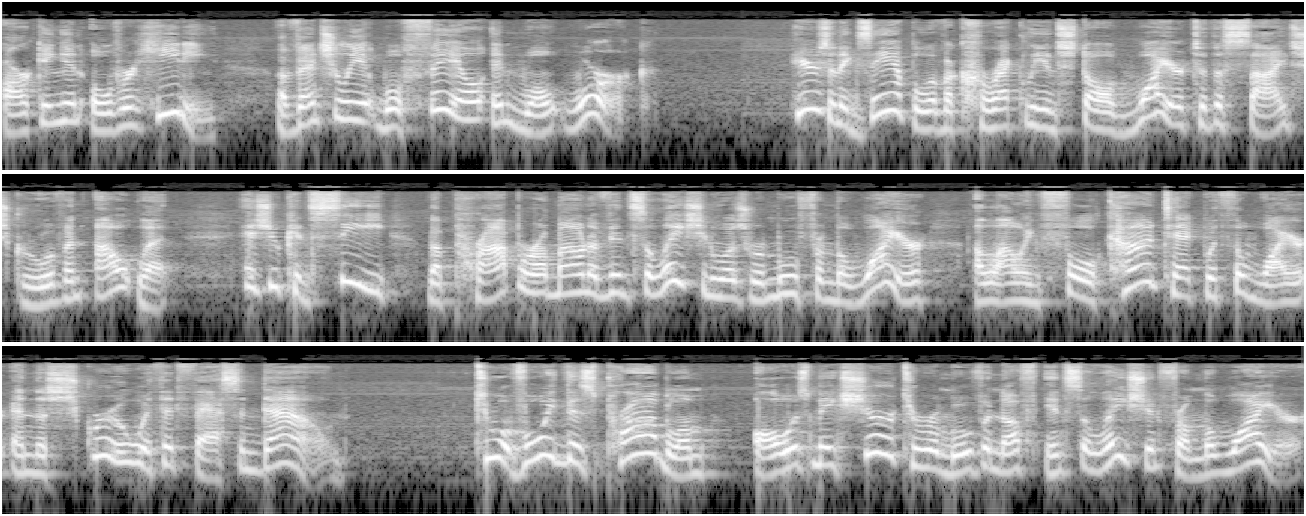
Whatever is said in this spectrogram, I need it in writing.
arcing and overheating. Eventually it will fail and won't work. Here's an example of a correctly installed wire to the side screw of an outlet. As you can see, the proper amount of insulation was removed from the wire, allowing full contact with the wire and the screw with it fastened down. To avoid this problem, always make sure to remove enough insulation from the wire.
